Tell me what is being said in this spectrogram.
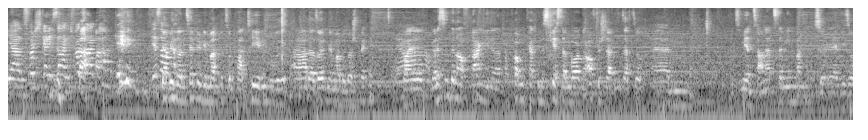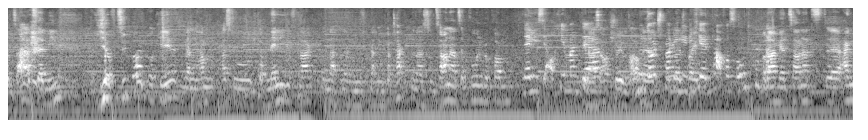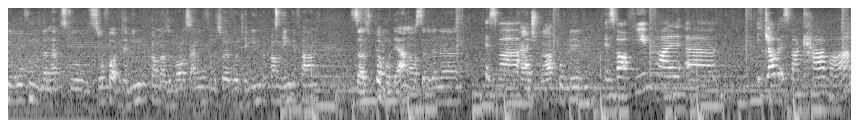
ja, das wollte ich gar nicht sagen. Ich wollte sagen, Ich gestern habe hier so einen Zettel gemacht mit so ein paar Themen, wo wir so, ah, da sollten wir mal drüber sprechen. Weil, weil das sind dann auch Fragen, die dann einfach kommen. Katrin ist gestern Morgen aufgestanden und sagt so, ähm, kannst du mir einen Zahnarzttermin machen? Ich so, äh, wieso einen Zahnarzttermin? Hier auf Zypern? Okay. Und dann haben, hast du, ich glaube, Nelly gefragt nach einem, nach einem Kontakt und dann hast du einen Zahnarzt empfohlen bekommen. Nelly ist ja auch jemand, Genau, der ist auch, auch eine eine Deutschsprachige, die Deutschsprachige. hier in Paphos wohnt. Und da haben wir einen Zahnarzt äh, angerufen und dann hattest du sofort einen Termin bekommen, also morgens angerufen, um 12 Uhr einen Termin bekommen, hingefahren. Sah super modern aus da drinnen, Es war, kein Sprachproblem. es war auf jeden Fall, äh, ich glaube, es war Karma.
